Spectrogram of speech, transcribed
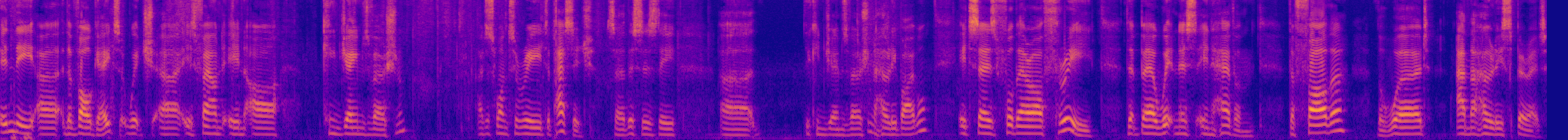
in the uh, the Vulgate, which uh, is found in our King James version, I just want to read a passage. So this is the uh, the King James Version, the Holy Bible. It says, For there are three that bear witness in heaven the Father, the Word, and the Holy Spirit,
